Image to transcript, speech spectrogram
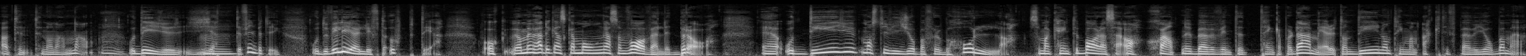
ja, till, till någon annan. Mm. Och det är ju jättefint betyg. Och då ville jag lyfta upp det. Och ja, men vi hade ganska många som var väldigt bra. Eh, och det ju, måste vi jobba för att behålla. Så man kan ju inte bara säga, ah, skönt, nu behöver vi inte tänka på det där mer, utan det är ju någonting man aktivt behöver jobba med.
